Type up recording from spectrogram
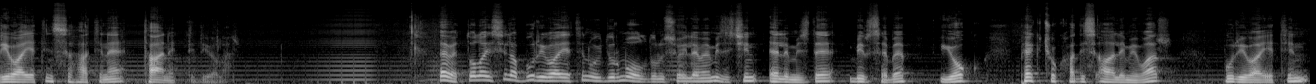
rivayetin sıhhatine taan etti diyorlar. Evet dolayısıyla bu rivayetin uydurma olduğunu söylememiz için elimizde bir sebep yok. Pek çok hadis alemi var. Bu rivayetin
